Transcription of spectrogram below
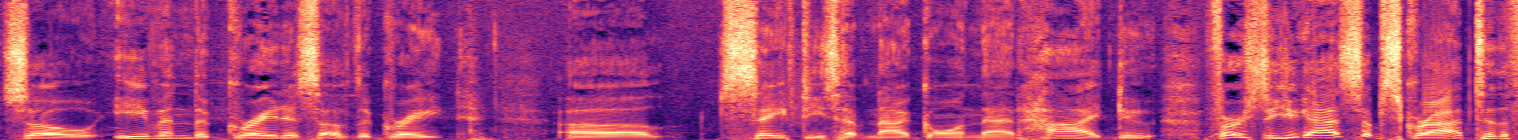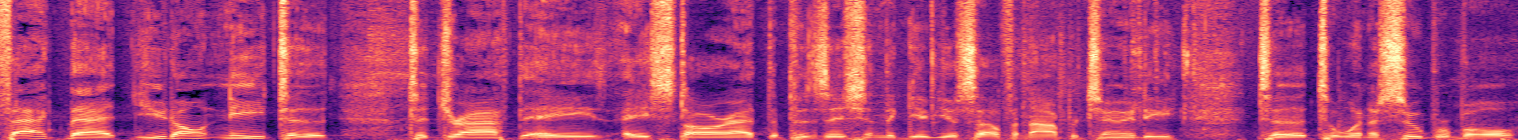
So even the greatest of the great uh, safeties have not gone that high. Do first, do you guys subscribe to the fact that you don't need to to draft a a star at the position to give yourself an opportunity to to win a Super Bowl?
